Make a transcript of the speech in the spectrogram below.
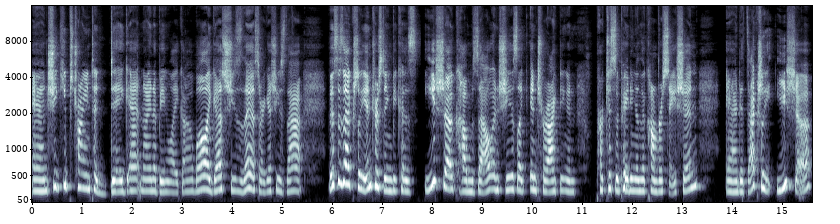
And she keeps trying to dig at Nina, being like, oh, well, I guess she's this, or I guess she's that. This is actually interesting because Isha comes out and she's like interacting and participating in the conversation. And it's actually Isha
